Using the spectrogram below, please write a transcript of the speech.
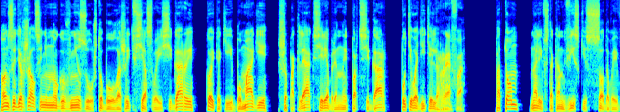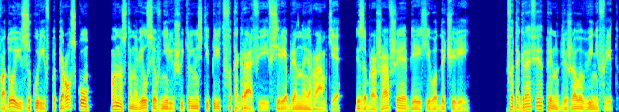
Он задержался немного внизу, чтобы уложить все свои сигары, кое-какие бумаги, шапокляк, серебряный портсигар, путеводитель Рефа. Потом, налив стакан виски с содовой водой и закурив папироску, он остановился в нерешительности перед фотографией в серебряной рамке, изображавшей обеих его дочерей. Фотография принадлежала Винифрид.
